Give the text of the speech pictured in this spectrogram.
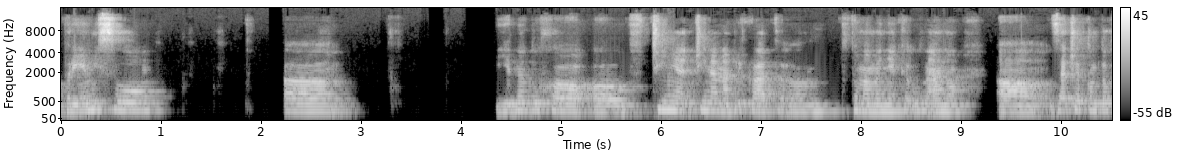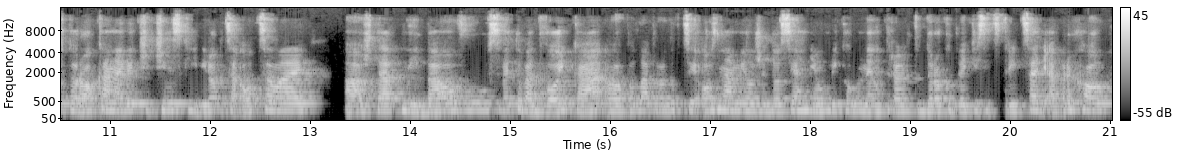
priemyslu. Jednoducho v Číne, Čína napríklad, tu máme nejaké, áno, začiatkom tohto roka najväčší čínsky výrobca ocele štátny Baovu, Svetová dvojka e, podľa produkcie oznámil, že dosiahne uhlíkovú neutralitu do roku 2030 a vrchol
